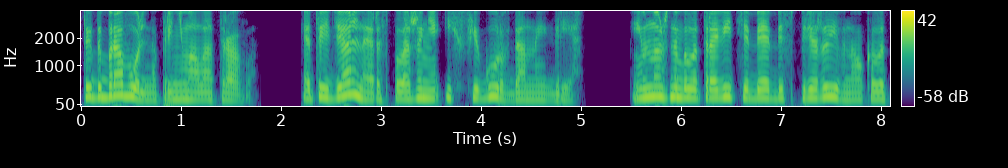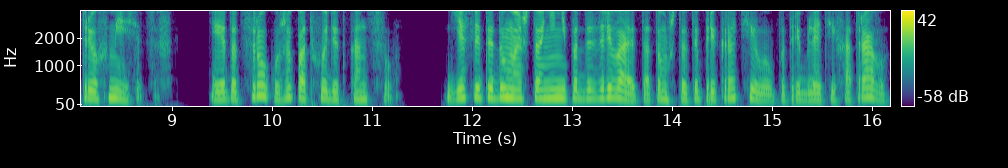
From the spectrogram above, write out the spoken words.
ты добровольно принимала отраву. Это идеальное расположение их фигур в данной игре. Им нужно было травить тебя беспрерывно около трех месяцев, и этот срок уже подходит к концу. Если ты думаешь, что они не подозревают о том, что ты прекратила употреблять их отраву,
